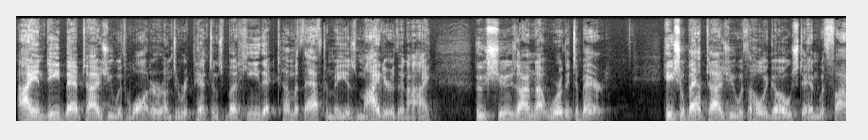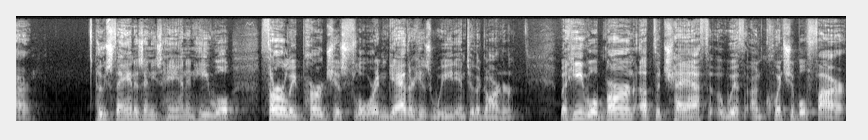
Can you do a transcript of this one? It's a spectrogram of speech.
I indeed baptize you with water unto repentance, but he that cometh after me is mightier than I, whose shoes I am not worthy to bear. He shall baptize you with the Holy Ghost and with fire, whose fan is in his hand, and he will thoroughly purge his floor and gather his wheat into the garner but he will burn up the chaff with unquenchable fire.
